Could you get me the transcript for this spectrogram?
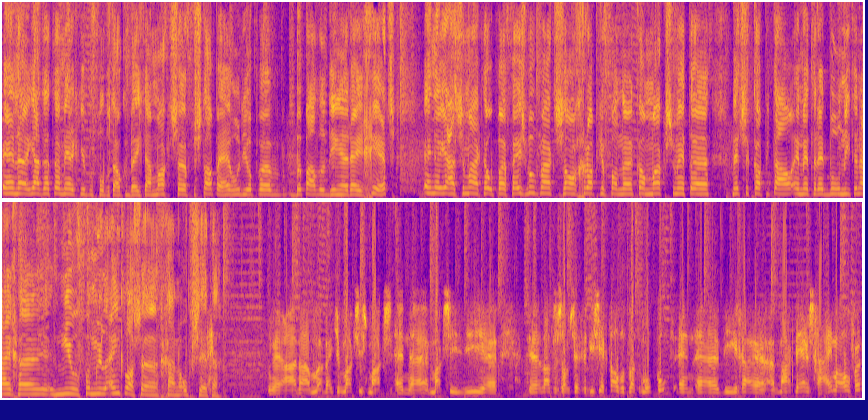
En uh, ja, dat uh, merk je bijvoorbeeld ook een beetje aan Max Verstappen. Hoe die op bepaalde dingen reageert. En ja, ze maakte op Facebook maakte ze al een grapje van... kan Max met, met zijn kapitaal en met Red Bull niet een eigen nieuwe Formule 1-klasse gaan opzetten? Ja, nou, weet je, Max is Max. En uh, Max, die, uh, uh, laten we zo zeggen, die zegt altijd wat hem opkomt. En die maakt nergens geheim over.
